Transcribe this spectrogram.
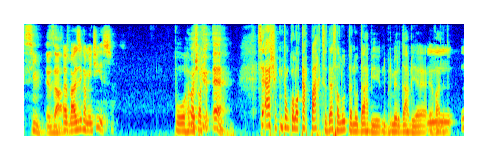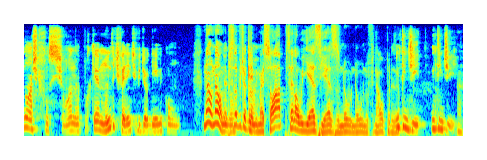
Sim, exato. É basicamente isso. Porra, eu mas acho eu acho... que, é, Você acha que então colocar partes dessa luta no Darby, no primeiro Darby, é, é válido? Hum, Não acho que funciona, porque é muito diferente videogame com. Não, não, não precisa videogame, Ah. mas só, sei lá, o yes, yes, no, no no final, por exemplo. Entendi, entendi. Ah.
